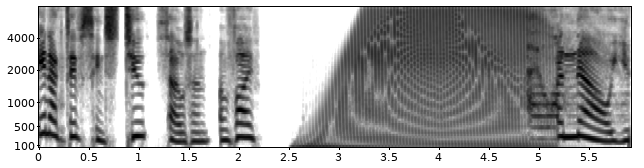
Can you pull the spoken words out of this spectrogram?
inactive since 2005. Now you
